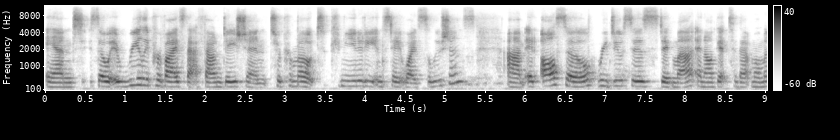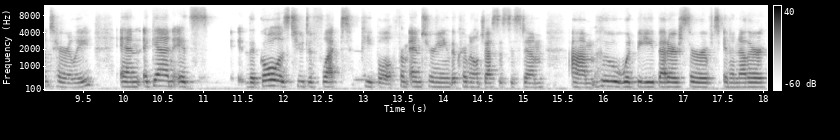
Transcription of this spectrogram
And so it really provides that foundation to promote community and statewide solutions. Um, it also reduces stigma, and I'll get to that momentarily. And again, it's the goal is to deflect people from entering the criminal justice system um, who would be better served in another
